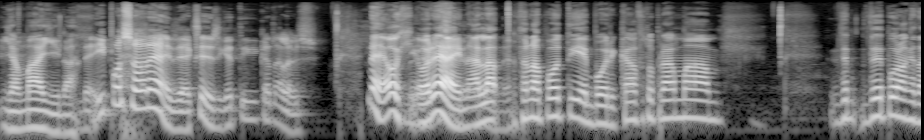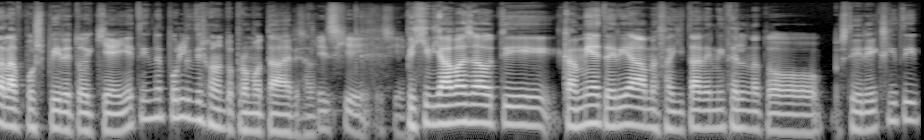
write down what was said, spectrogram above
για μάγειρα. ναι. Ή πόσο ωραία ιδέα, ξέρεις, γιατί κατάλαβες. ναι, όχι, Ναι, ωραία είναι, ναι, αλλά ναι. θέλω να πω ότι εμπορικά αυτό το πράγμα δεν, δεν μπορώ να καταλάβω πώς πήρε το OK, γιατί είναι πολύ δύσκολο να το προμοτάρεις. ας Ισχύει, ισχύει. Π.χ. διάβαζα ότι καμία εταιρεία με φαγητά δεν ήθελε να το στηρίξει γιατί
